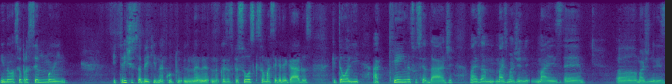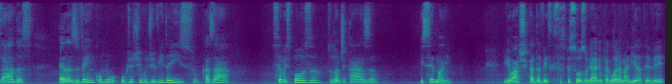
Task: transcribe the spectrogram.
e não nasceu para ser mãe. E triste saber que na cultura, né, né, com essas pessoas que são mais segregadas, que estão ali aquém da sociedade, mais, mais, margin, mais é, uh, marginalizadas, elas veem como objetivo de vida isso: casar, ser uma esposa, ser dona de casa e ser mãe. E eu acho que cada vez que essas pessoas olharem para Glória Maria na TV,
